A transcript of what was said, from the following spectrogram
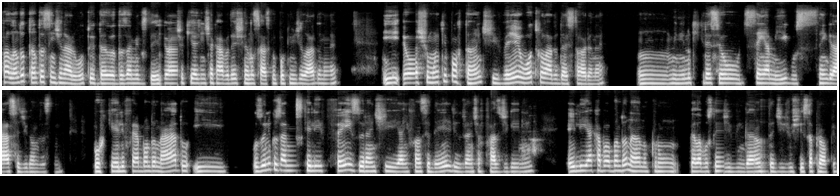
Falando tanto assim de Naruto e do, dos amigos dele, eu acho que a gente acaba deixando o Sasuke um pouquinho de lado, né? E eu acho muito importante ver o outro lado da história, né? Um menino que cresceu sem amigos, sem graça, digamos assim. Porque ele foi abandonado e os únicos amigos que ele fez durante a infância dele, durante a fase de gaming, ele acabou abandonando por um, pela busca de vingança, de justiça própria.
